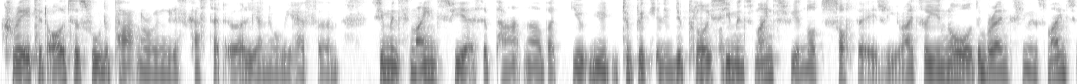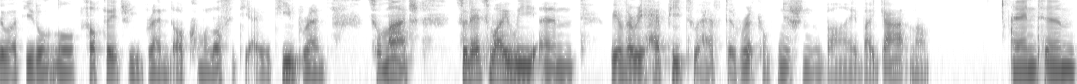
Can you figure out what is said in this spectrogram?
created also through the partnering. We discussed that earlier. You know, we have um, Siemens MindSphere as a partner, but you, you typically deploy Siemens MindSphere, not Software AG, right? So you know the brand Siemens MindSphere, but you don't know Software AG brand or Cumulocity IoT brand so much. So that's why we um, we are very happy to have the recognition by by Gartner, and um,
